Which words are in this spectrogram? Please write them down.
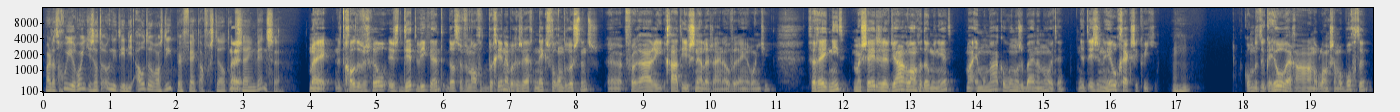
Maar dat goede rondje zat er ook niet in. Die auto was niet perfect afgesteld op zijn wensen. Nee, het grote verschil is dit weekend dat ze vanaf het begin hebben gezegd: niks verontrustends. Eh, Ferrari gaat hier sneller zijn over één rondje. Vergeet niet, Mercedes heeft jarenlang gedomineerd, maar in Monaco wonnen ze bijna nooit. Hè? Het is een heel gek circuitje. Mhm. Komt natuurlijk heel erg aan op langzame bochten.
